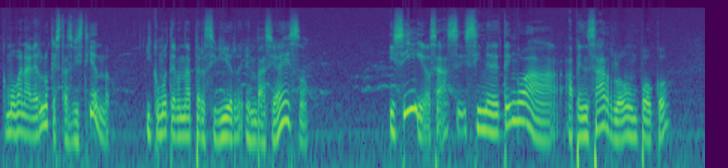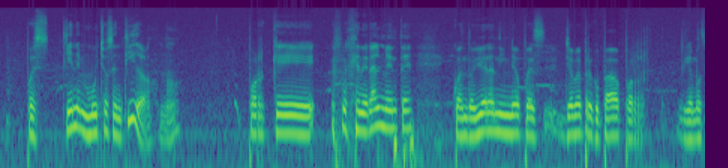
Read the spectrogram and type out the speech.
cómo van a ver lo que estás vistiendo y cómo te van a percibir en base a eso. Y sí, o sea, si, me detengo a, pensarlo un poco, pues tiene mucho sentido, ¿no? Porque generalmente cuando yo era niño, pues yo me preocupaba por, digamos,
